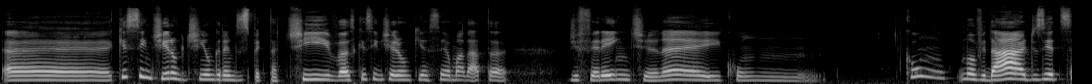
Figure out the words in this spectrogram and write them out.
É, que sentiram que tinham grandes expectativas, que sentiram que ia ser uma data diferente, né? E com com novidades e etc.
